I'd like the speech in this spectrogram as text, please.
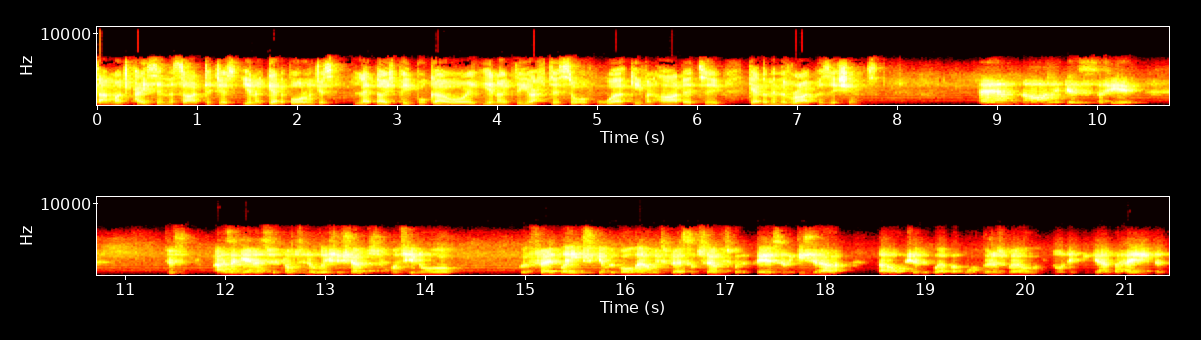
that much pace in the side to just you know get the ball and just let those people go, or you know do you have to sort of work even harder to get them in the right positions? Um, no, I think it's if you just as again, it just comes to relationships. Once you know what Fred likes, give him the ball, let him express himself. He's got the pace, and it gives you that, that option to play a bit longer as well. You know, and he can get in behind and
